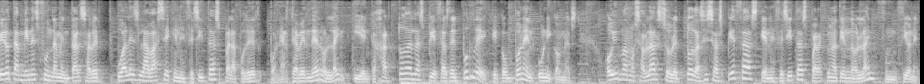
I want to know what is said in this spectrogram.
pero también es fundamental saber cuál es la base que necesitas para poder ponerte a vender online y encajar todas las piezas del puzzle que componen un e-commerce. Hoy vamos a hablar sobre todas esas piezas que necesitas para que una tienda online funcione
